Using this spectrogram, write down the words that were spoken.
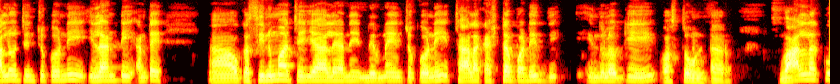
ఆలోచించుకొని ఇలాంటి అంటే ఒక సినిమా చేయాలి అని నిర్ణయించుకొని చాలా కష్టపడి ఇందులోకి వస్తూ ఉంటారు. వాళ్ళకు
